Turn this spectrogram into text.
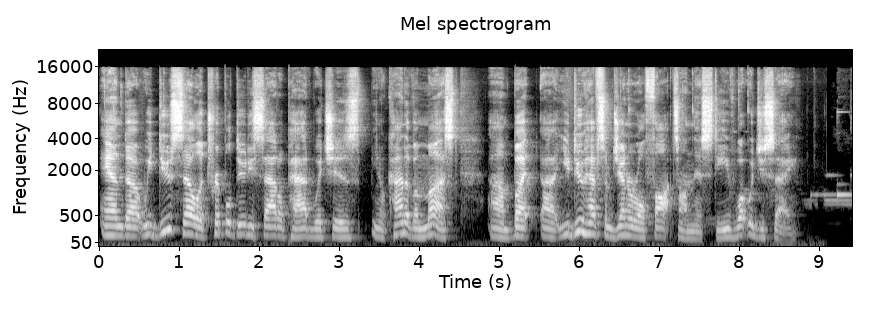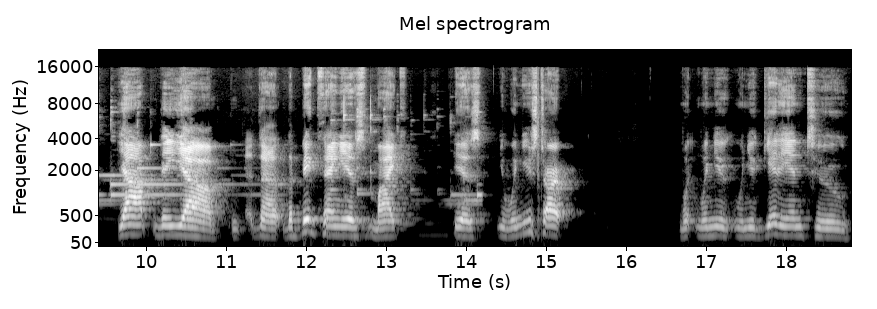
And uh, we do sell a triple duty saddle pad, which is you know kind of a must. Um, but uh, you do have some general thoughts on this, Steve. What would you say? Yeah, the uh, the the big thing is, Mike, is when you start when you when you get into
